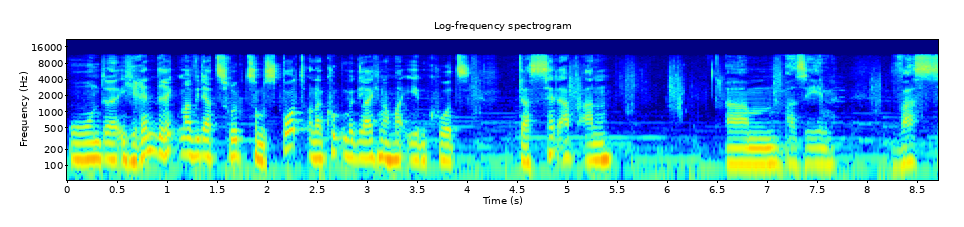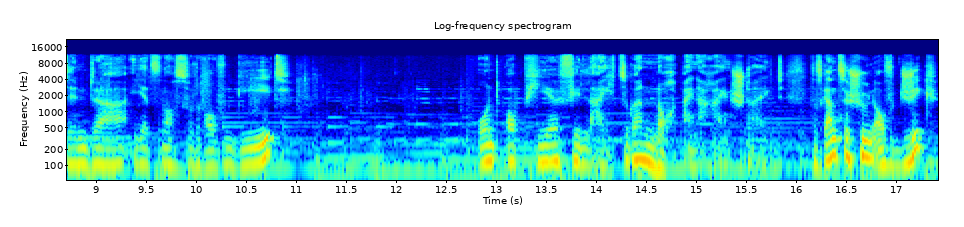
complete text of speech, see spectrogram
Und äh, ich renne direkt mal wieder zurück zum Spot und dann gucken wir gleich nochmal eben kurz das Setup an. Ähm, mal sehen, was denn da jetzt noch so drauf geht und ob hier vielleicht sogar noch einer reinsteigt. Das Ganze schön auf Jig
